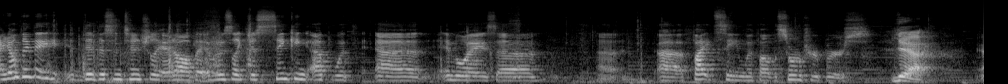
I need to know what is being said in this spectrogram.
I don't think they did this intentionally at all, but it was like just syncing up with uh, Îmwe's uh, uh, uh, fight scene with all the stormtroopers. Yeah, Uh,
